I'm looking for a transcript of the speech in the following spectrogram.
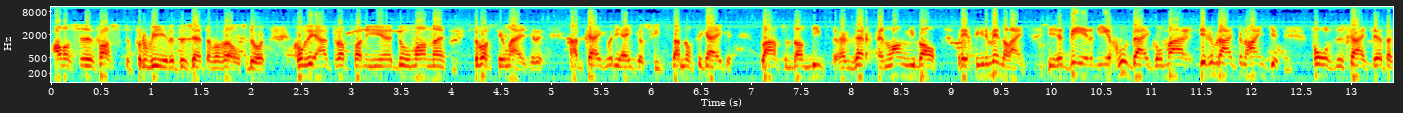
alles vast te proberen te zetten van Vels Noord. Komt die uittrap van die doelman Sebastian Leijzer. Gaat kijken waar die kan schieten. Staat nog te kijken. Plaatst hem dan diep en ver en lang die bal richting de middenlijn. Die het Beren die er goed bij komt. Maar die gebruikt een handje volgens de scheidsrechter.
